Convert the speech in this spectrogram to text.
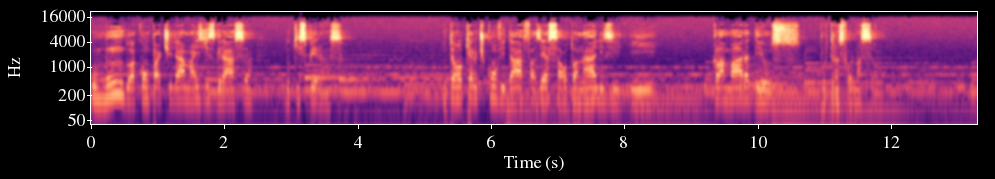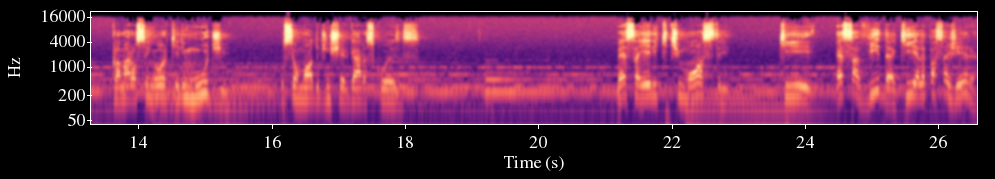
o mundo a compartilhar mais desgraça do que esperança. Então eu quero te convidar a fazer essa autoanálise e clamar a Deus por transformação. Clamar ao Senhor que Ele mude o seu modo de enxergar as coisas Peça a Ele que te mostre que essa vida aqui ela é passageira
